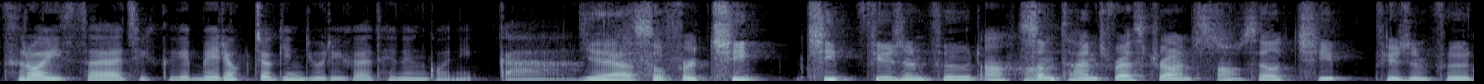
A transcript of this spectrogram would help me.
들어 있어야지 그게 매력적인 요리가 되는 거니까. Yeah, so for cheap cheap fusion food, sometimes restaurants sell cheap fusion food,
